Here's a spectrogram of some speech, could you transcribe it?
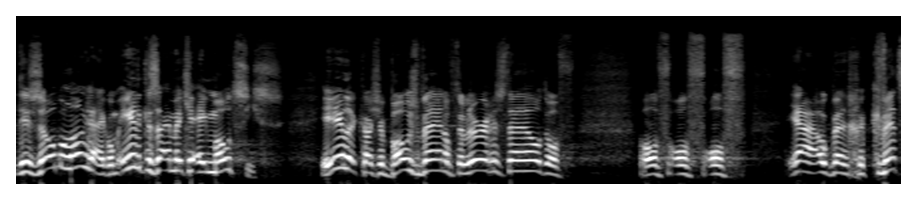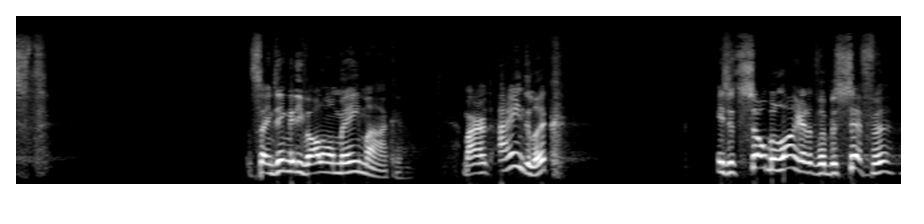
Het is zo belangrijk om eerlijk te zijn met je emoties. Eerlijk als je boos bent of teleurgesteld of, of, of, of ja, ook bent gekwetst. Dat zijn dingen die we allemaal meemaken. Maar uiteindelijk is het zo belangrijk dat we beseffen,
